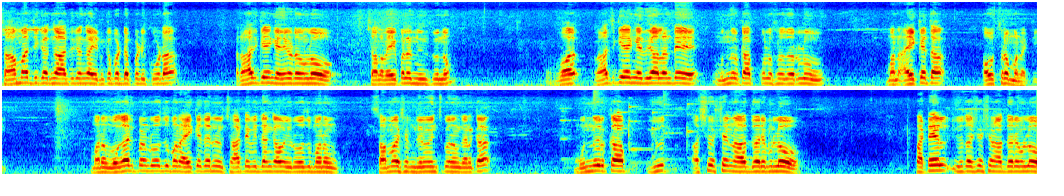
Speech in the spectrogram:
సామాజికంగా ఆర్థికంగా వెనుకబడ్డప్పటికీ కూడా రాజకీయంగా ఎదగడంలో చాలా వైఫల్యం చెందుతున్నాం. వా రాజకీయంగా ఎదగాలంటే ముందరు కాపు కుల సోదరులు మన ఐక్యత అవసరం మనకి. మనం ఉగాది పండుగ రోజు మన ఐక్యతను చాటే విధంగా ఈరోజు మనం సమావేశం నిర్వహించుకున్నాం కనుక మున్నూరు కాప్ యూత్ అసోసియేషన్ ఆధ్వర్యంలో పటేల్ యూత్ అసోసియేషన్ ఆధ్వర్యంలో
